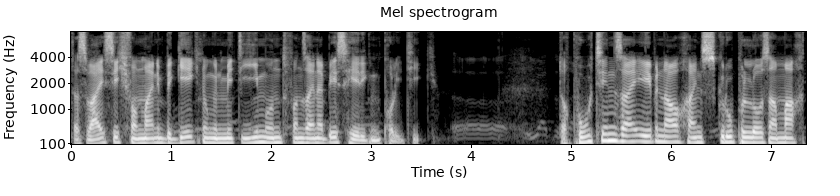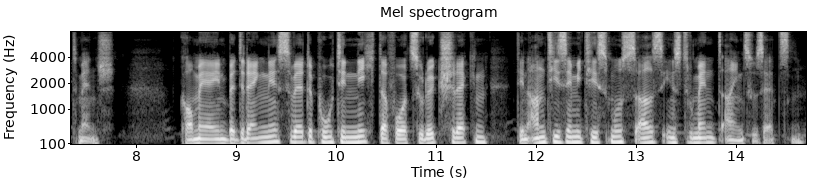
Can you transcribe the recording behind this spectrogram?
Das weiß ich von meinen Begegnungen mit ihm und von seiner bisherigen Politik. Doch Putin sei eben auch ein skrupelloser Machtmensch. Komme er in Bedrängnis, werde Putin nicht davor zurückschrecken, den Antisemitismus als Instrument einzusetzen.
